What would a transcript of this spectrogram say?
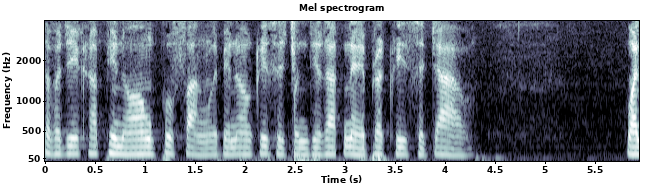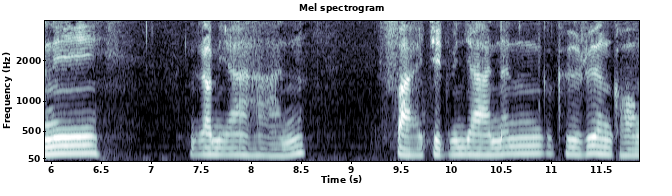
สวัสดีครับพี่น้องผู้ฟังและพี่น้องคริสตชนที่รักในพระคริสตเจ้า วันนี้เรามีอาหารฝ่ายจิตวิญญาณนั้นก็คือเรื่องของ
